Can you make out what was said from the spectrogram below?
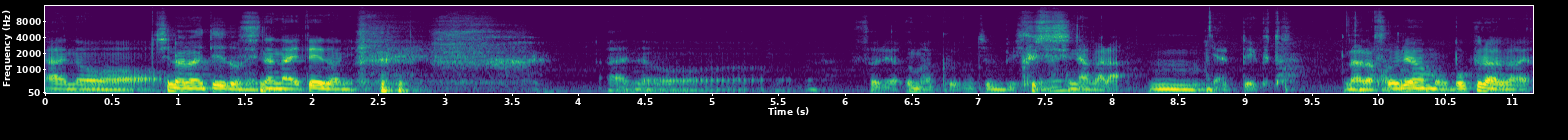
あの死なない程度に。死なない程度に。あのそれはうまく駆使しながらうん。やっていくと。なるほど。それはもう僕らが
